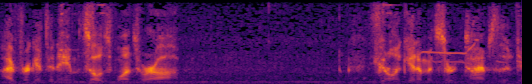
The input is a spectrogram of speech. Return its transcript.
I name. It's those ones where uh, you can only get them at certain times of the day.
